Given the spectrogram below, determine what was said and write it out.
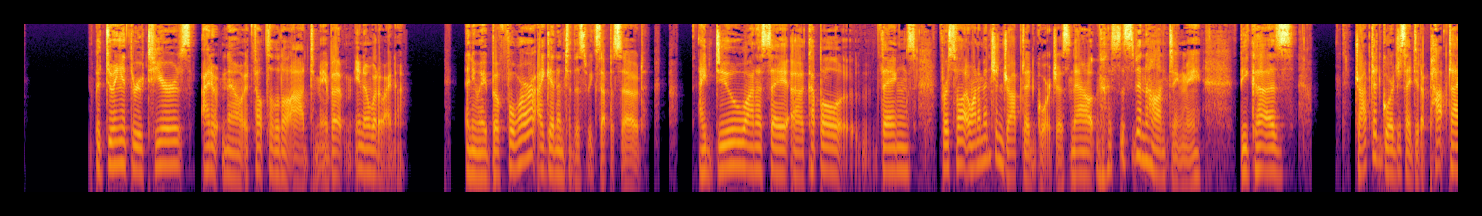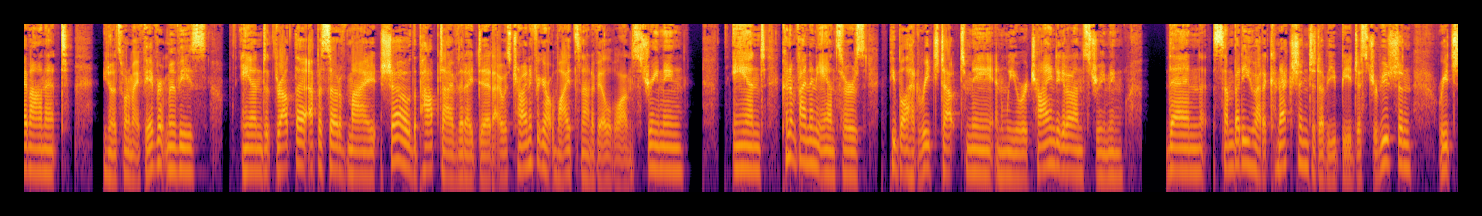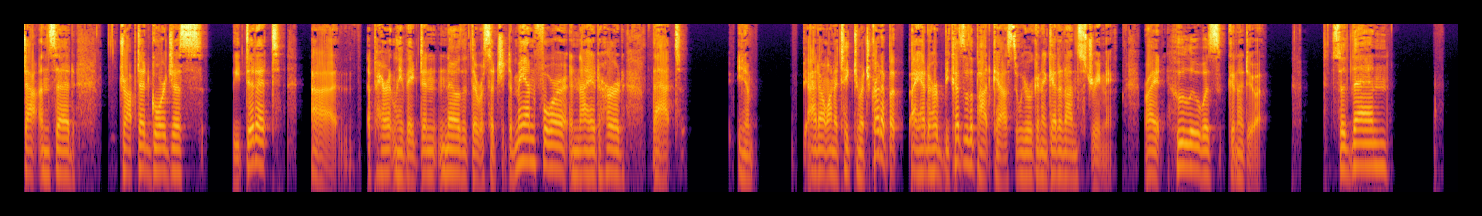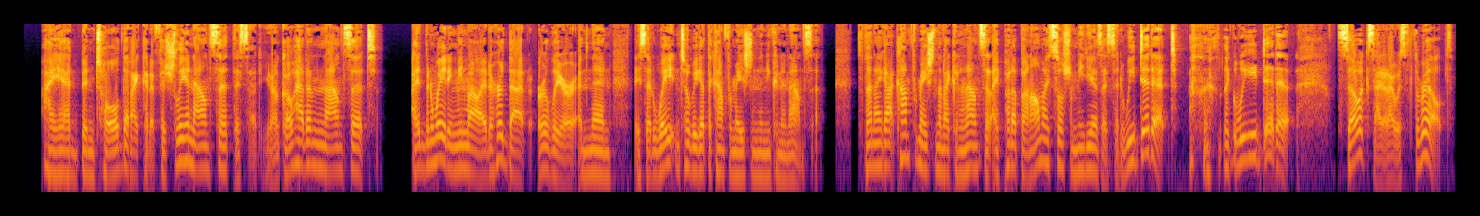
But doing it through tears, I don't know. It felt a little odd to me, but you know, what do I know? Anyway, before I get into this week's episode, I do want to say a couple things. First of all, I want to mention Drop Dead Gorgeous. Now, this has been haunting me because Drop Dead Gorgeous, I did a pop dive on it. You know, it's one of my favorite movies. And throughout the episode of my show, the pop dive that I did, I was trying to figure out why it's not available on streaming. And couldn't find any answers. People had reached out to me and we were trying to get it on streaming. Then somebody who had a connection to WB distribution reached out and said, Drop Dead Gorgeous, we did it. Uh, apparently, they didn't know that there was such a demand for it. And I had heard that, you know, I don't want to take too much credit, but I had heard because of the podcast we were going to get it on streaming, right? Hulu was going to do it. So then I had been told that I could officially announce it. They said, you know, go ahead and announce it. I had been waiting. Meanwhile, I'd heard that earlier, and then they said, wait until we get the confirmation, then you can announce it. So then I got confirmation that I could announce it. I put up on all my social medias. I said, we did it. like, we did it. So excited. I was thrilled.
